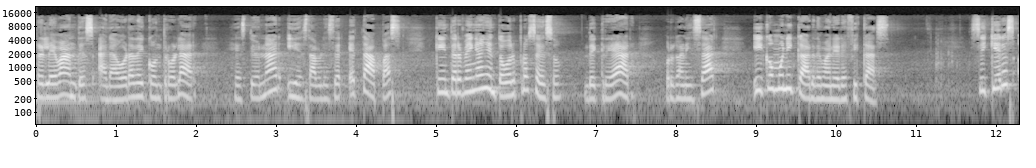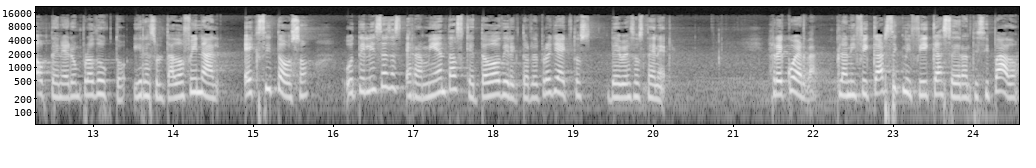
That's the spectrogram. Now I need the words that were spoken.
relevantes a la hora de controlar, gestionar y establecer etapas que intervengan en todo el proceso de crear, organizar y comunicar de manera eficaz. Si quieres obtener un producto y resultado final exitoso, Utiliza esas herramientas que todo director de proyectos debe sostener. Recuerda, planificar significa ser anticipado.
